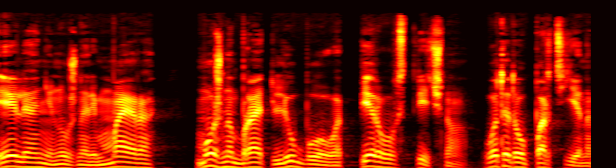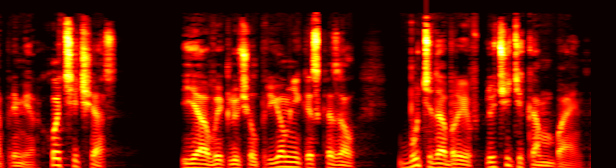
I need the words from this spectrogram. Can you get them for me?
Эля, не нужно Риммайера. Можно брать любого, первого встречного. Вот этого портье, например. Хоть сейчас. Я выключил приемник и сказал, «Будьте добры, включите комбайн».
